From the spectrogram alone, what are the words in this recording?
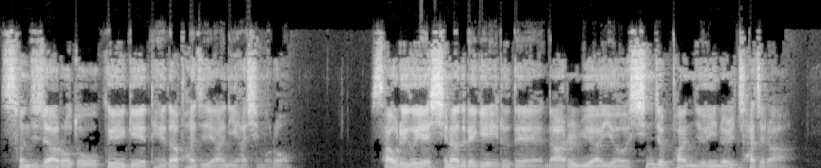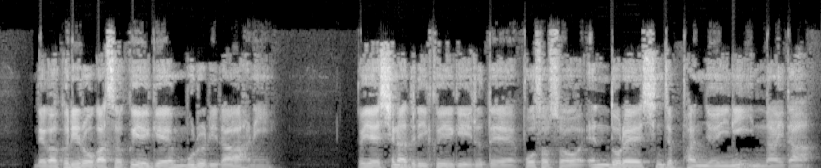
선지자로도 그에게 대답하지 아니하시므로 사울이 그의 신하들에게 이르되 나를 위하여 신접한 여인을 찾으라. 내가 그리로 가서 그에게 물으리라 하니 그의 신하들이 그에게 이르되 보소서 엔돌에 신접한 여인이 있나이다.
